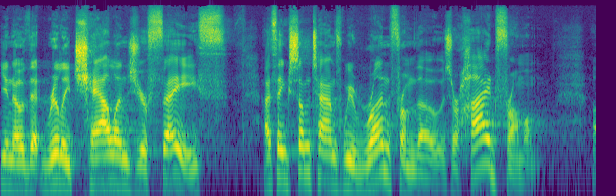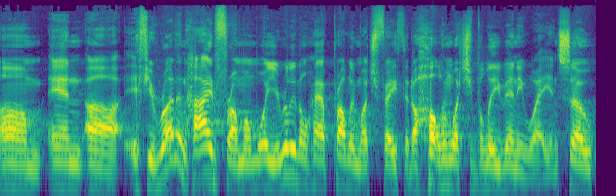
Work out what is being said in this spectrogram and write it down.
you know, that really challenge your faith, I think sometimes we run from those or hide from them. Um, and uh, if you run and hide from them, well, you really don't have probably much faith at all in what you believe anyway. And so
